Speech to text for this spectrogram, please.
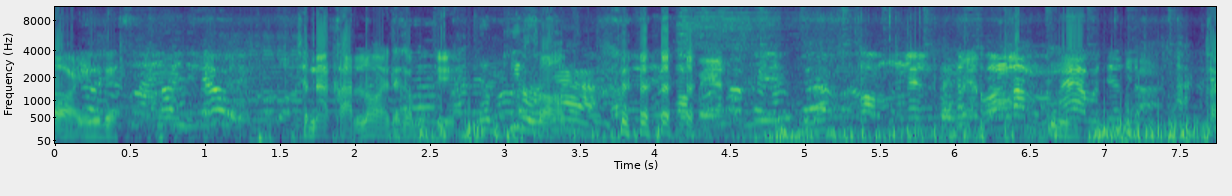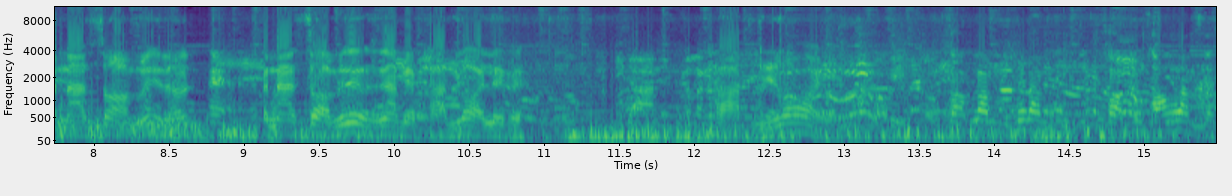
ลอยเลยเนี่ยชนะขาดลอยนะครับเมื่อกี้ซ้อมของเล่นของล่ำแม่ประเทศขนาดซ้อมนี่แล้วขนาดซ้อมนี่ชนะแบบขาดลอยเลยเลยขาดลอยสอบล่ำคือล่ำสอบท้องล่ำเลย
